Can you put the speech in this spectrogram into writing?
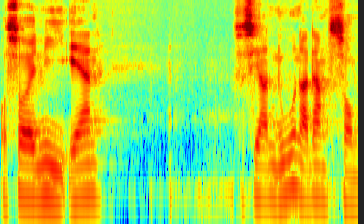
Og så i 9.1 så sier han noen av dem som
